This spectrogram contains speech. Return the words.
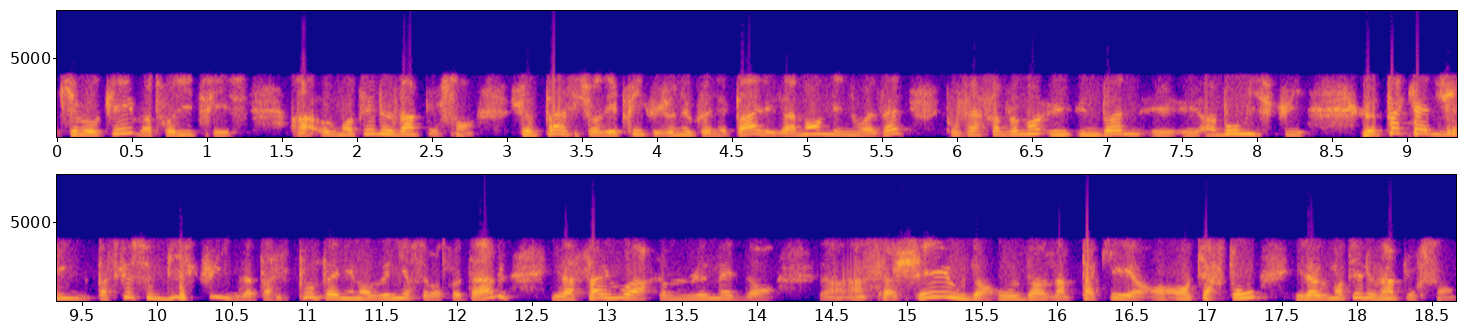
qu'évoquait votre auditrice a augmenté de 20%. Je passe sur des prix que je ne connais pas, les amandes, les noisettes, pour faire simplement une, bonne, un bon biscuit. Le packaging, parce que ce biscuit ne va pas spontanément venir sur votre table, il va falloir quand même le mettre dans un sachet ou dans, un paquet en carton, il a augmenté de 20%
